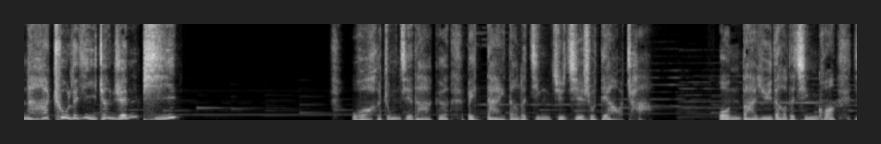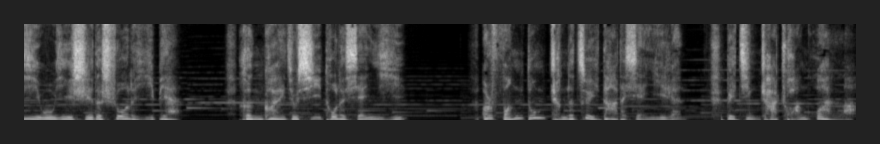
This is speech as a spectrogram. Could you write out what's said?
拿出了一张人皮。我和中介大哥被带到了警局接受调查，我们把遇到的情况一五一十的说了一遍，很快就洗脱了嫌疑，而房东成了最大的嫌疑人，被警察传唤了。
